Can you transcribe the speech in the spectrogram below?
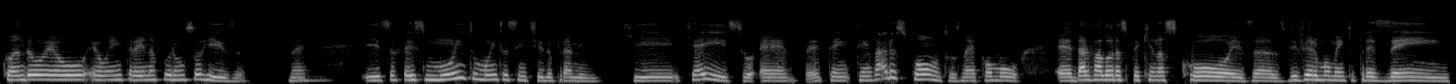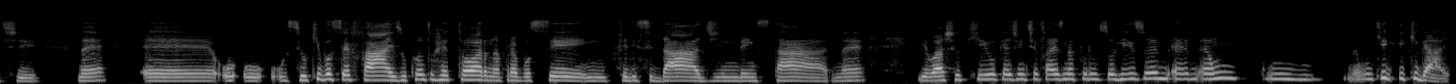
quando eu, eu entrei na Por um Sorriso, né? Uhum. E isso fez muito, muito sentido para mim que, que é isso. É, é, tem, tem vários pontos, né? Como é, dar valor às pequenas coisas, viver o momento presente, né? É, o, o, se o que você faz, o quanto retorna para você em felicidade, em bem-estar, né? E eu acho que o que a gente faz na Por um Sorriso é, é, é um, um, é um ikigai,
